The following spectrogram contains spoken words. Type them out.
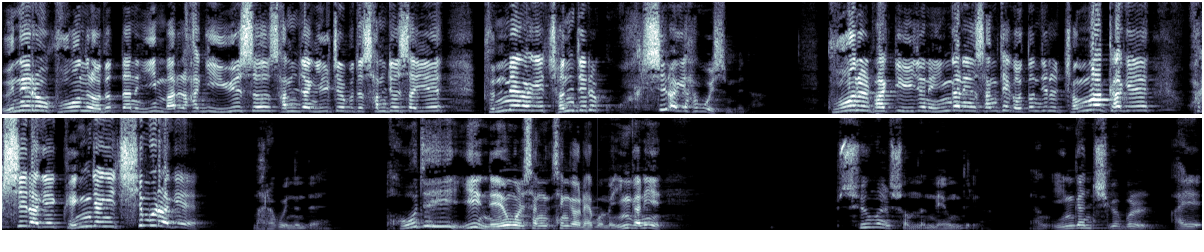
은혜로 구원을 얻었다는 이 말을 하기 위해서 3장 1절부터 3절 사이에 분명하게 전제를 확실하게 하고 있습니다. 구원을 받기 이전에 인간의 상태가 어떤지를 정확하게, 확실하게, 굉장히 침울하게 말하고 있는데, 도저히 이 내용을 생각을 해보면 인간이 수용할 수 없는 내용들이야. 인간 취급을 아예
